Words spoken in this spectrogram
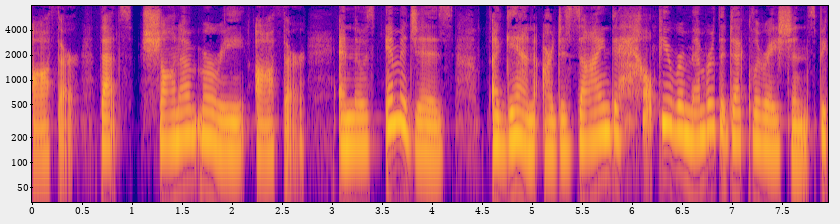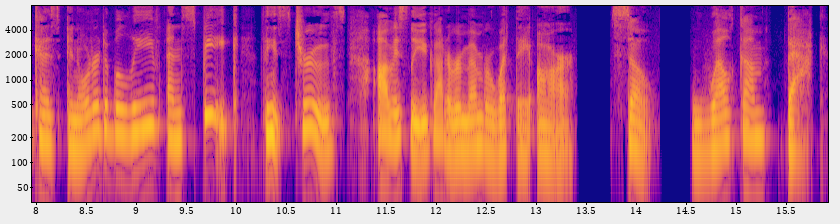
Author. That's Shawna Marie Author. And those images, again, are designed to help you remember the declarations because in order to believe and speak these truths, obviously you got to remember what they are. So, welcome back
